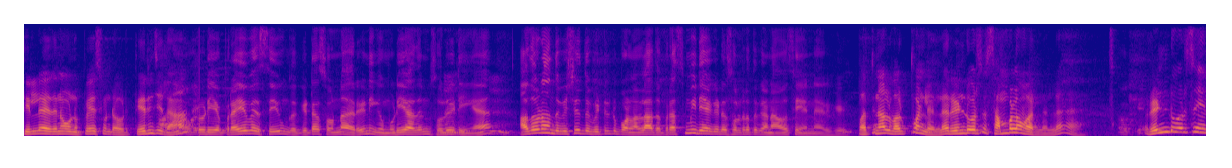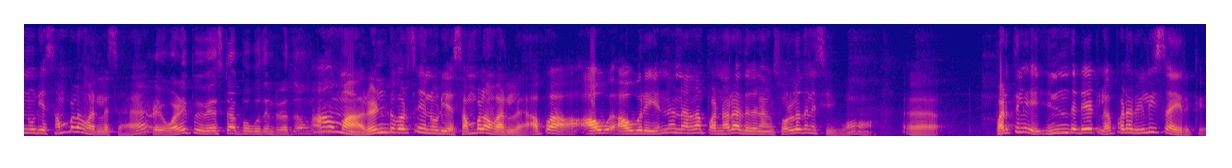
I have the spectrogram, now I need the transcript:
தில்ல எதனா ஒன்று பேசுன்ட்டு அவர் தெரிஞ்சுதான். அவருடைய பிரைவசி உங்ககிட்ட சொன்னாரு. நீங்க முடியாதுன்னு சொல்லிட்டீங்க. அதோட அந்த விஷயத்தை விட்டுட்டு போகலாம்ல அதை பிரஸ் மீடியா கிட்ட சொல்றதுக்கான அவசியம் என்ன இருக்கு? பத்து நாள் ஒர்க் பண்ணல ரெண்டு வருஷம் சம்பளம் ஓகே ரெண்டு வருஷம் என்னுடைய சம்பளம் வரல சார். உழைப்பு வேஸ்டா போகுதுன்றது ஆமாம் ரெண்டு வருஷம் என்னுடைய சம்பளம் வரல. அப்போ அவ அவர் என்னென்னலாம் பண்ணாரோ அதை நாங்கள் சொல்ல தானே செய்வோம் படத்திலே இந்த டேட்டில் படம் ரிலீஸ் ஆகிருக்கு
